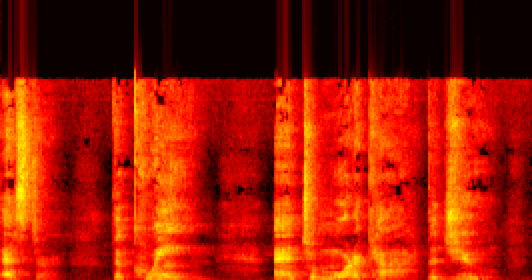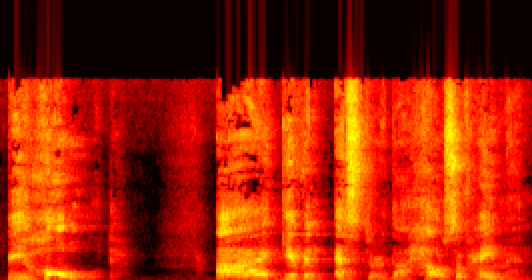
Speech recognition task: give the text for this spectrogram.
Esther, the queen, and to Mordecai, the Jew, Behold, I given Esther the house of Haman,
